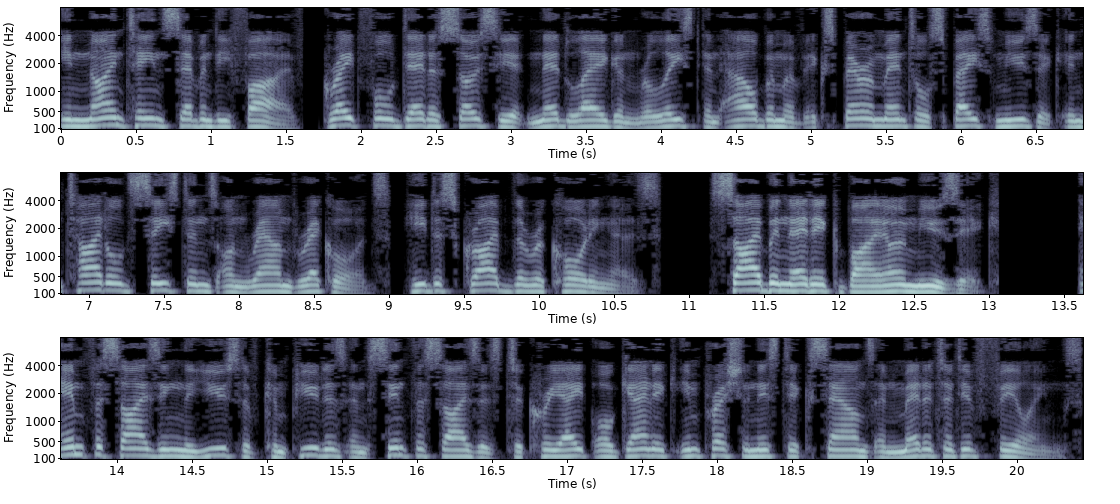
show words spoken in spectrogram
In 1975, Grateful Dead associate Ned Lagin released an album of experimental space music entitled Seasons on Round Records. He described the recording as cybernetic biomusic, emphasizing the use of computers and synthesizers to create organic impressionistic sounds and meditative feelings.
